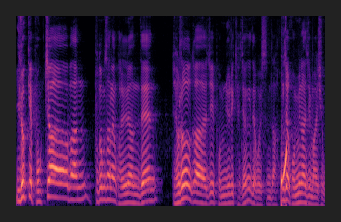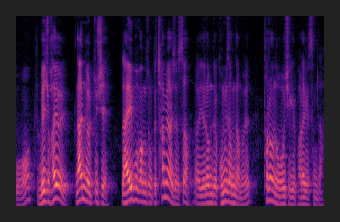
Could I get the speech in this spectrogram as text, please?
이렇게 복잡한 부동산에 관련된 여러 가지 법률이 개정이 되고 있습니다. 혼자 고민하지 마시고 매주 화요일 낮 12시에 라이브 방송 때 참여하셔서 어, 여러분들 고민 상담을 털어놓으시길 바라겠습니다.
